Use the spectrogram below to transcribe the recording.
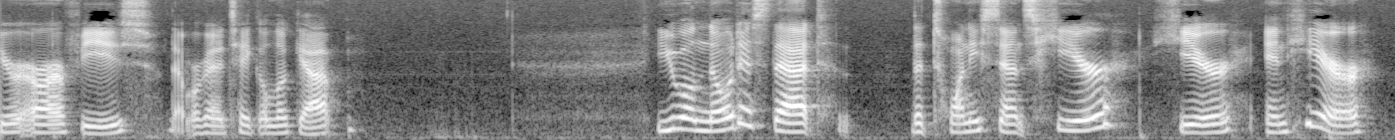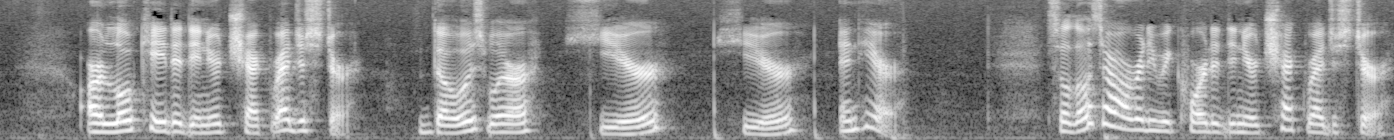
Here are our fees that we're going to take a look at. You will notice that the 20 cents here here, and here are located in your check register. Those were here, here, and here. So those are already recorded in your check register.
